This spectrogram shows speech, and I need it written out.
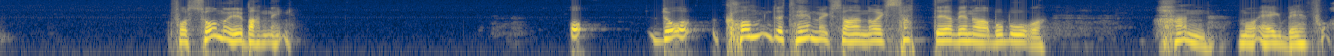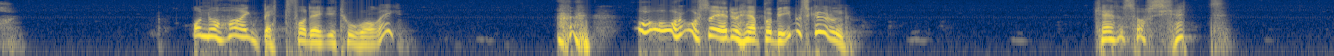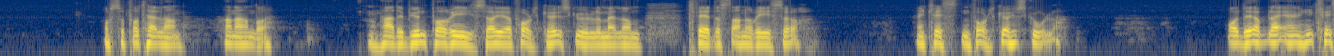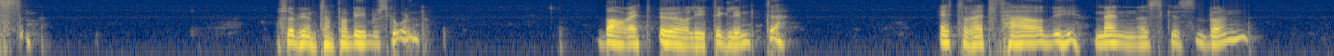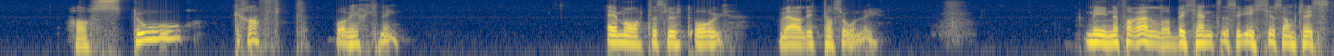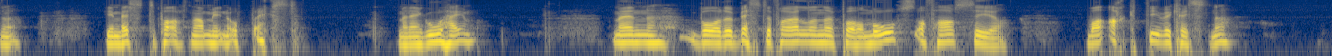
For så mye banning. Og da kom det til meg, sa han, når jeg satt der ved nabobordet Han må jeg be for. Og nå har jeg bedt for deg i to år, jeg. og, og, og så er du her på bibelskolen. Hva er det som har skjedd? Og så forteller han, han andre Han hadde begynt på Risøya folkehøgskole mellom Tvedestrand og Risør. En kristen folkehøgskole. Og der ble han en kristen. Og så begynte han på bibelskolen. Bare et ørlite glimt. Et rettferdig menneskes bønn har stor kraft og virkning. Jeg må til slutt òg være litt personlig. Mine foreldre bekjente seg ikke som kristne i mesteparten av min oppvekst, men en god heim. Men både besteforeldrene på mors og fars side var aktive kristne.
